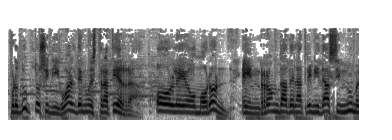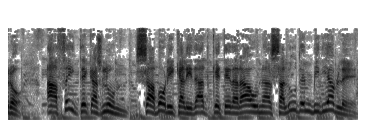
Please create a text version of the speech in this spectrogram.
producto sin igual de nuestra tierra. Oleomorón, en Ronda de la Trinidad sin número. Aceite Caslum, sabor y calidad que te dará una salud envidiable.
